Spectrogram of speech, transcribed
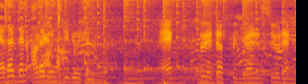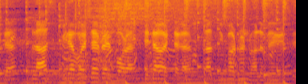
Rather then other institution তো এটা প্রিমিয়ার ইনস্টিটিউট একটা। প্লাস বিনা পয়সায় প্রায় পড়া সেটাও একটা কারণ প্লাস ডিপার্টমেন্ট ভালো পেয়ে গেছে।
